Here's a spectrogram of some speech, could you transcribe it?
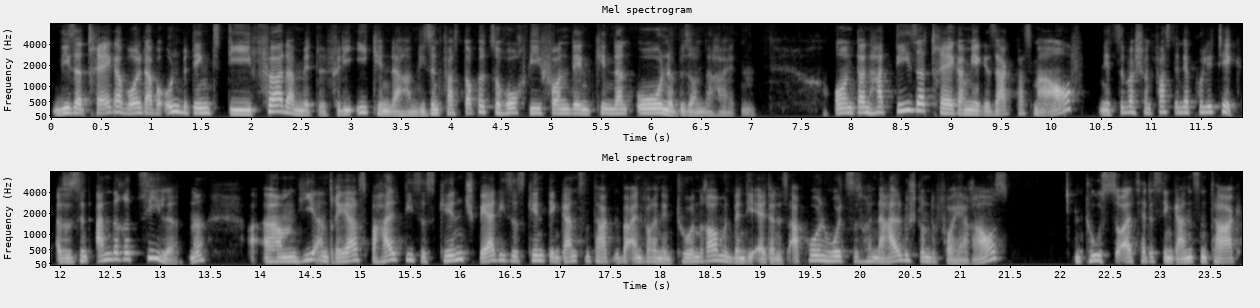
Dieser Träger wollte aber unbedingt die Fördermittel für die E-Kinder haben. Die sind fast doppelt so hoch wie von den Kindern ohne Besonderheiten. Und dann hat dieser Träger mir gesagt, pass mal auf, jetzt sind wir schon fast in der Politik. Also es sind andere Ziele. Ne? Ähm, hier, Andreas, behalt dieses Kind, sperr dieses Kind den ganzen Tag über einfach in den Turnraum und wenn die Eltern es abholen, holst du es eine halbe Stunde vorher raus und tust so, als hättest du den ganzen Tag,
